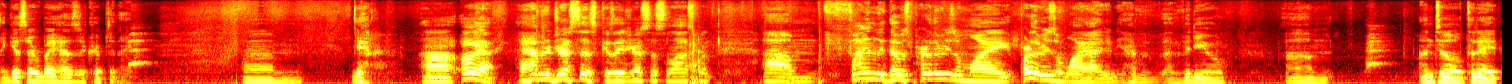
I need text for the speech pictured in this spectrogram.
I guess everybody has their kryptonite. Um, yeah. Uh, oh yeah, I haven't addressed this because I addressed this the last one. Um, finally, that was part of the reason why. Part of the reason why I didn't have a, a video um, until today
